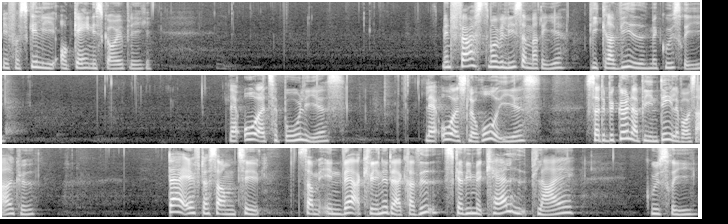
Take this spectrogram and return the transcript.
med forskellige organiske øjeblikke. Men først må vi ligesom Maria blive gravide med Guds rige. Lad ordet tage bolig i os. Lad ordet slå rod i os, så det begynder at blive en del af vores eget kød. Derefter, som, til, som enhver kvinde, der er gravid, skal vi med kærlighed pleje Guds rige.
